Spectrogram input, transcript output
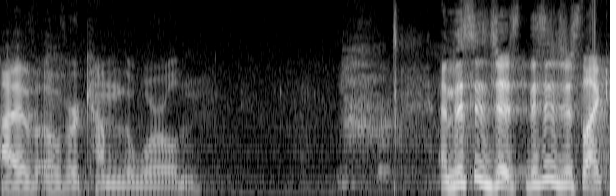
I have overcome the world." And this is just this is just like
